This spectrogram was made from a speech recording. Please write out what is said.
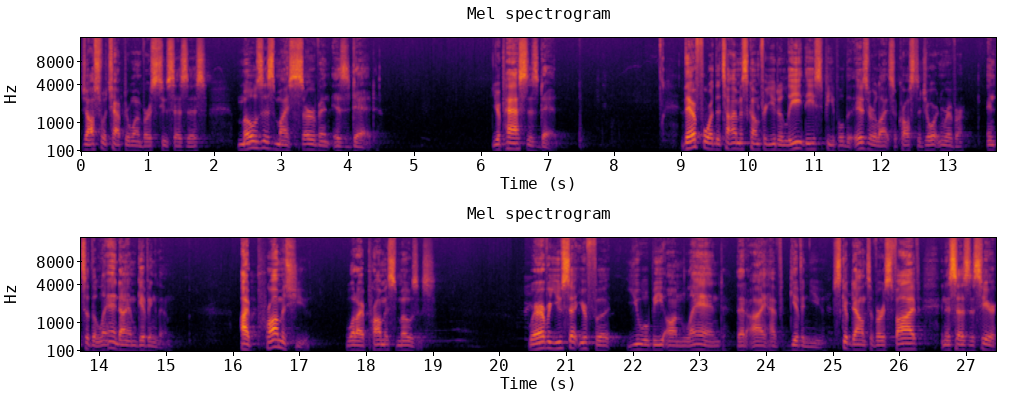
Joshua chapter 1, verse 2 says this Moses, my servant, is dead. Your past is dead. Therefore, the time has come for you to lead these people, the Israelites, across the Jordan River into the land I am giving them. I promise you what I promised Moses. Wherever you set your foot, you will be on land that I have given you. Skip down to verse 5, and it says this here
